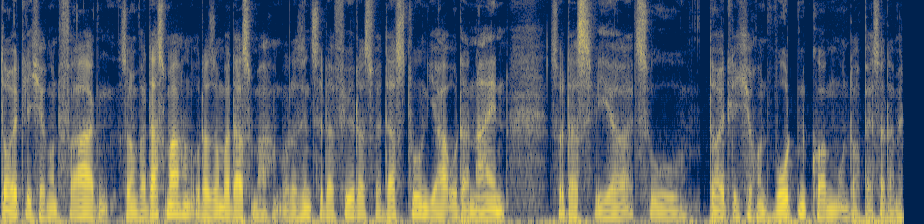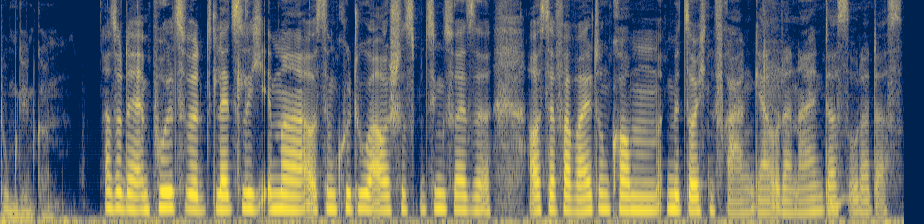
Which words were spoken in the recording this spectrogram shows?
deutlicheren Fragen. Sollen wir das machen oder sollen wir das machen? Oder sind Sie dafür, dass wir das tun, ja oder nein? Sodass wir zu deutlicheren Voten kommen und auch besser damit umgehen können. Also der Impuls wird letztlich immer aus dem Kulturausschuss bzw. aus der Verwaltung kommen mit solchen Fragen, ja oder nein, das oder das.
